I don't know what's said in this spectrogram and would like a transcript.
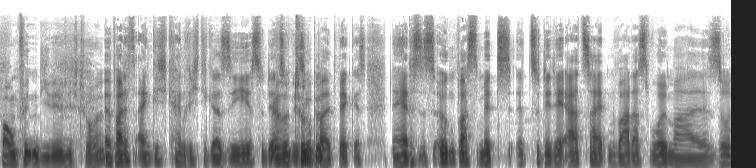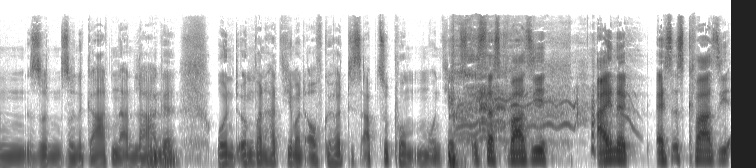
Warum finden die den nicht toll? äh, weil das eigentlich kein richtiger See ist und der Ja, so sowieso Tümpel? bald weg ist. Naja, das ist irgendwas mit, äh, zu DDR-Zeiten war das wohl mal so, ein, so, ein, so eine Gartenanlage Hm. und irgendwann hat jemand aufgehört, das abzupumpen und jetzt ist das quasi eine, es ist quasi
